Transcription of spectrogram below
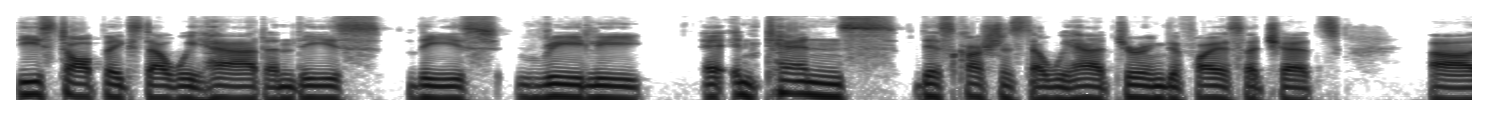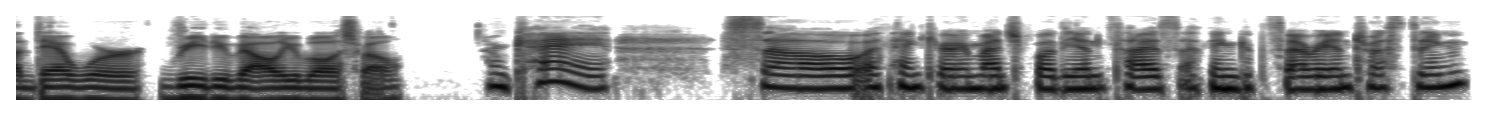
these topics that we had and these these really uh, intense discussions that we had during the fireside chats, uh, they were really valuable as well. Okay. So uh, thank you very much for the insights. I think it's very interesting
